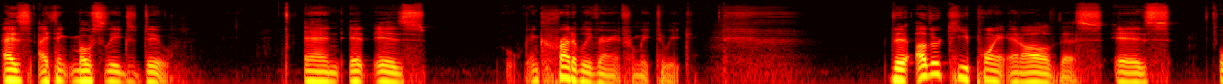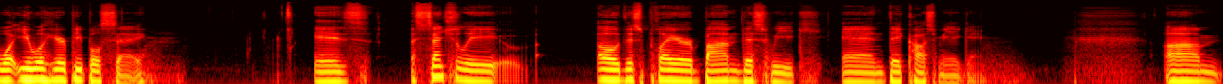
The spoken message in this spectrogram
as I think most leagues do. And it is incredibly variant from week to week. The other key point in all of this is what you will hear people say is essentially, oh, this player bombed this week and they cost me a game. Um,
